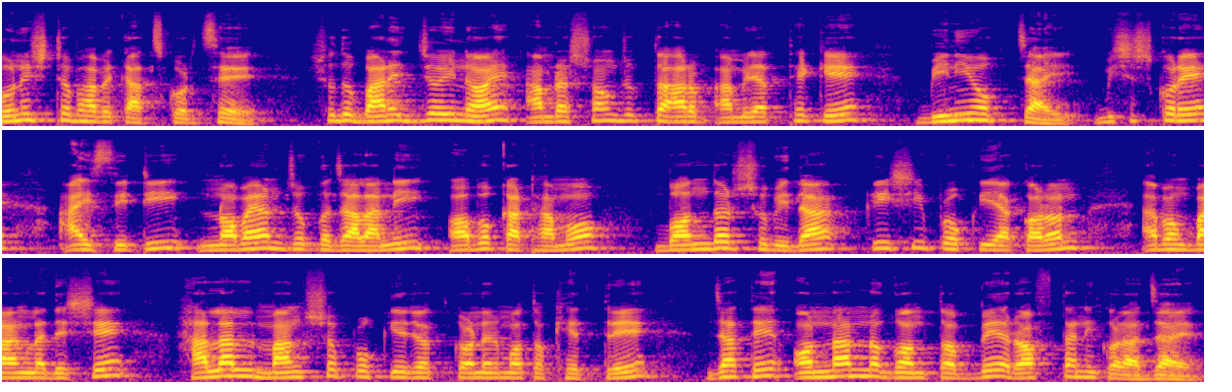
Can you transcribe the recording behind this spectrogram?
ঘনিষ্ঠভাবে কাজ করছে। শুধু বাণিজ্যই নয়, আমরা সংযুক্ত আরব আমিরাত থেকে বিনিয়োগ চাই। বিশেষ করে আইসিটি, নবায়নযোগ্য জ্বালানি, অবকাঠামো, বন্দর সুবিধা, কৃষি প্রক্রিয়াকরণ এবং বাংলাদেশে হালাল মাংস প্রক্রিয়াজাতকরণের মতো ক্ষেত্রে যাতে অন্যান্য গন্তব্যে রফতানি করা যায়।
